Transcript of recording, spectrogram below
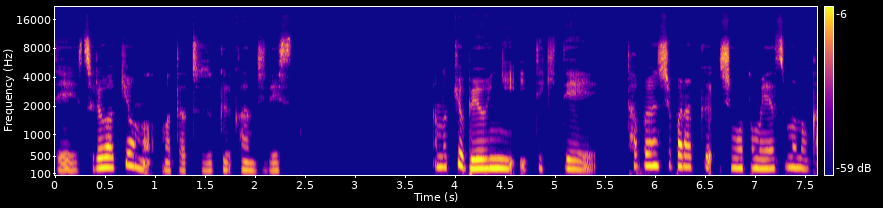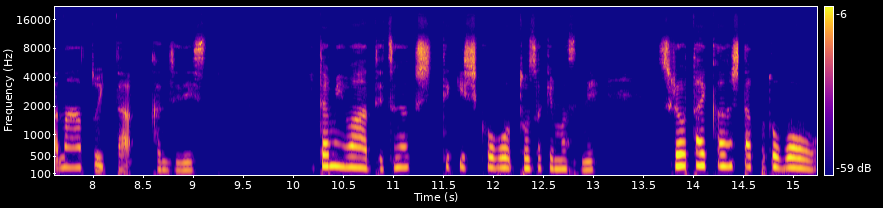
て、それは今日もまた続く感じです。あの、今日病院に行ってきて、多分しばらく仕事も休むのかなといった感じです。痛みは哲学的思考を遠ざけますね。それを体感したことを、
